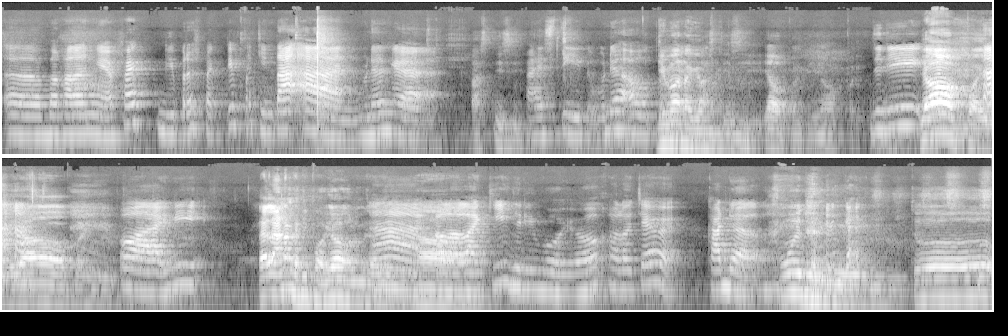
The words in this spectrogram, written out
eh, bakalan ngefek di perspektif percintaan bener nggak Pasti sih. pasti itu udah auto gimana gimana Pasti sih. Ya apa itu? Ya apa? itu? jadi Ya apa itu? Ya apa itu? wah ini Lek lanang jadi boyo kalau misalnya. nah Oh. kalau laki jadi boyo kalau cewek kadal Waduh. Cuk.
